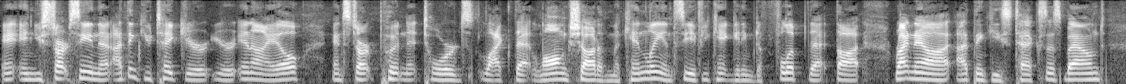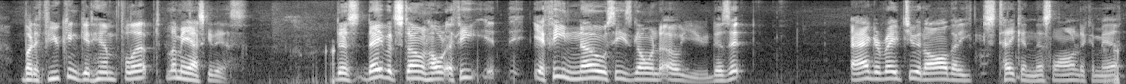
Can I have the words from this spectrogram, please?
and, and you start seeing that. I think you take your your NIL and start putting it towards like that long shot of McKinley and see if you can't get him to flip that thought. Right now, I, I think he's Texas bound, but if you can get him flipped, let me ask you this: Does David Stone hold if he if he knows he's going to OU? Does it aggravate you at all that he's taken this long to commit?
